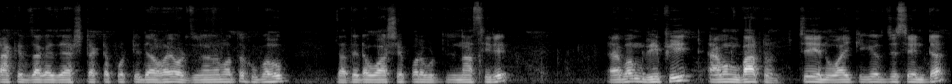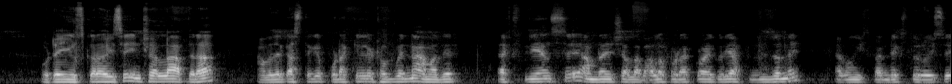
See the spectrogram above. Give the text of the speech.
টাকের জায়গায় যে এক্সট্রা একটা পট্টি দেওয়া হয় অরিজিনালের মতো হুবাহুব, যাতে এটা ওয়াশে পরবর্তীতে না ছিঁড়ে। এবং রিফিট এবং বাটন চেন ওয়াই ওয়াইকিকের যে চেনটা ওটা ইউজ করা হয়েছে। ইনশাল্লাহ আপনারা আমাদের কাছ থেকে প্রোডাক্ট কিনলে ঠকবেন না। আমাদের এক্সপিরিয়েন্সে আমরা ইনশাল্লাহ ভালো প্রোডাক্ট ক্রয় করি আপনাদের জন্য। এবং স্প্যান্ডেক্স তো রয়েছে।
